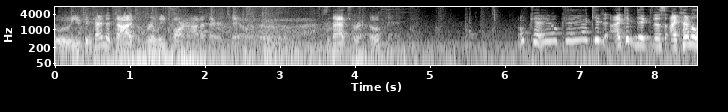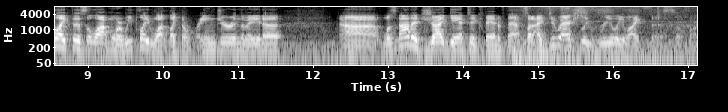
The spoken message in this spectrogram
Ooh, you can kind of dodge really far out of there, too. So that's... okay. Okay, okay, I could I could dig this. I kind of like this a lot more. We played, what, like the Ranger in the beta? Uh, was not a gigantic fan of that, but I do actually really like this so far.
